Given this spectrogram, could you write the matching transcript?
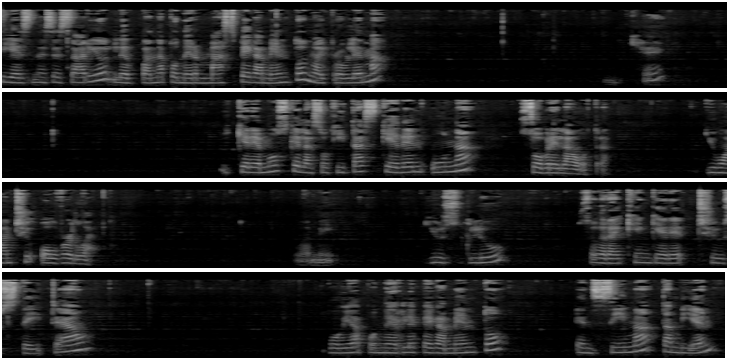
Si es necesario, le van a poner más pegamento, no hay problema. Okay. Y queremos que las hojitas queden una sobre la otra. You want to overlap. Let me use glue so that I can get it to stay down. Voy a ponerle pegamento encima también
